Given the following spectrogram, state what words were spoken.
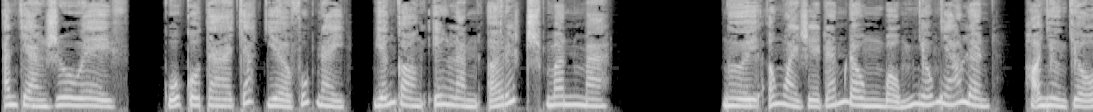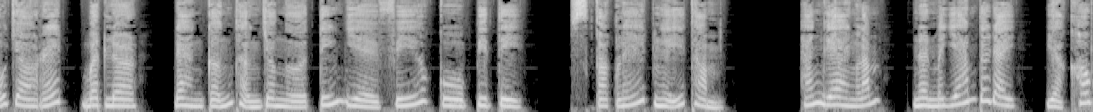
Anh chàng Joe của cô ta chắc giờ phút này vẫn còn yên lành ở Richmond mà. Người ở ngoài rìa đám đông bỗng nhốn nháo lên, họ nhường chỗ cho Red Butler đang cẩn thận cho ngựa tiến về phía cô Pitty. Scarlett nghĩ thầm. Hắn gan lắm, nên mới dám tới đây và không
